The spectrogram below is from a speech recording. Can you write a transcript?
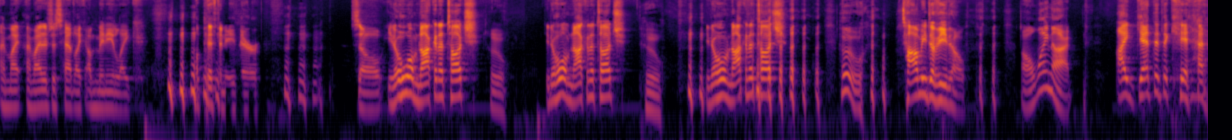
I might I might have just had like a mini like epiphany there. So, you know who I'm not going to touch? Who? You know who I'm not going to touch? Who? you know who I'm not going to touch? who? Tommy DeVito. oh, why not? I get that the kid had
